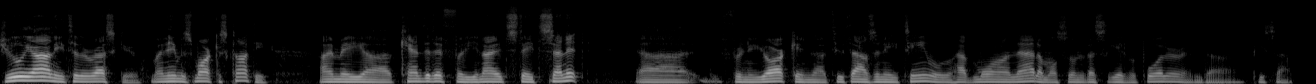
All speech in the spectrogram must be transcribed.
Giuliani to the rescue. My name is Marcus Conte. I'm a uh, candidate for the United States Senate uh, for New York in uh, 2018. We'll have more on that. I'm also an investigative reporter, and uh, peace out.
